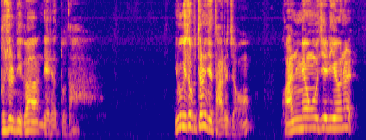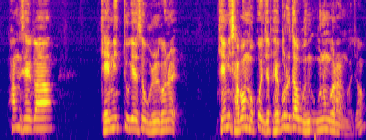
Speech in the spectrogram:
부슬비가 내렸도다. 여기서부터는 이제 다르죠. 관명우지리언을 황새가 개미뚝에서 울건을 개미 잡아먹고 이제 배부르다 우- 우는 거라는 거죠.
